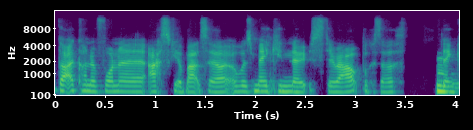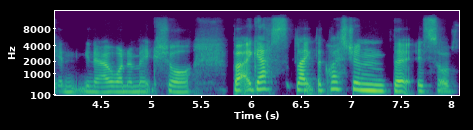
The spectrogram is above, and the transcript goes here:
that I kind of want to ask you about, so I was making notes throughout because I was mm-hmm. thinking, you know, I want to make sure. But I guess like the question that is sort of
